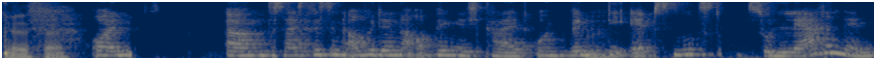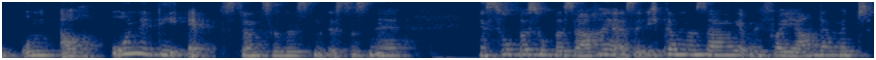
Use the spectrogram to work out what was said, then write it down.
Ja, das ja. Und das heißt, wir sind auch wieder in einer Abhängigkeit. Und wenn mhm. du die Apps nutzt, um zu lernen, um auch ohne die Apps dann zu wissen, ist das eine, eine super, super Sache. Also ich kann nur sagen, ich habe mich vor Jahren damit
